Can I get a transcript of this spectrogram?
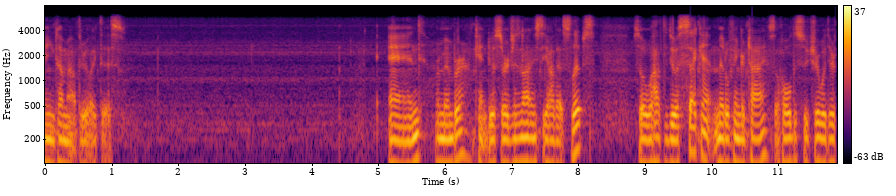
and you come out through like this. And remember, can't do a surgeon's knot. You see how that slips. So we'll have to do a second middle finger tie. So hold the suture with your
